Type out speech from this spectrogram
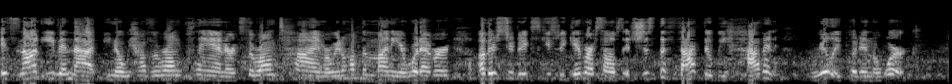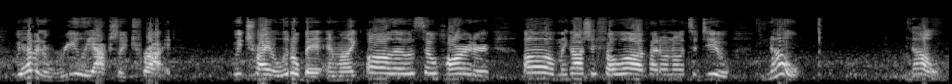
it's not even that, you know, we have the wrong plan or it's the wrong time or we don't have the money or whatever other stupid excuse we give ourselves. It's just the fact that we haven't really put in the work. We haven't really actually tried. We try a little bit and we're like, oh, that was so hard or, oh my gosh, I fell off. I don't know what to do. No. No.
